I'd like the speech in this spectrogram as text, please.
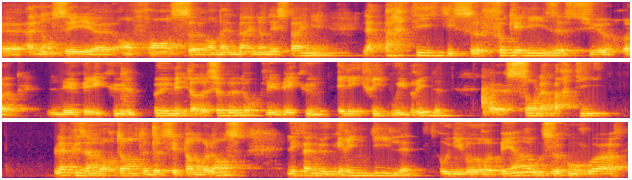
euh, annoncé euh, en France, en Allemagne, en Espagne, la partie qui se focalise sur les véhicules peu émetteurs de CO2, donc les véhicules électriques ou hybrides, sont la partie la plus importante de ces plans de relance. Les fameux Green Deal au niveau européen ou ce qu'on voit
